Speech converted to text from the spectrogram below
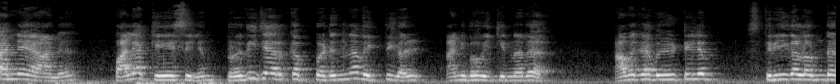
തന്നെയാണ് പല കേസിലും പ്രതി ചേർക്കപ്പെടുന്ന വ്യക്തികൾ അനുഭവിക്കുന്നത്. അവരുടെ വീട്ടിലും സ്ത്രീകളുണ്ട്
